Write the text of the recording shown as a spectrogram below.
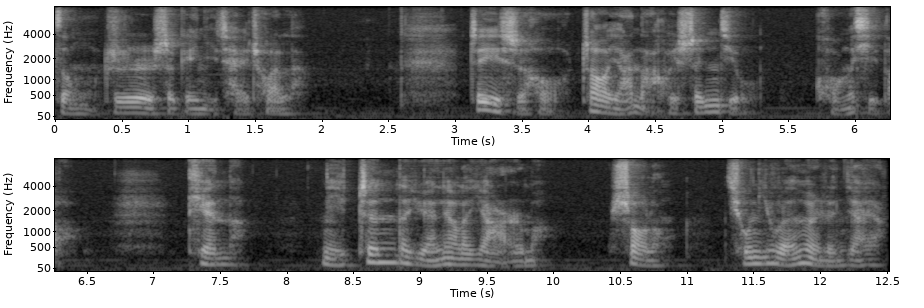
总之是给你拆穿了。”这时候赵雅哪会深究，狂喜道：“天哪，你真的原谅了雅儿吗？少龙，求你吻吻人家呀！”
